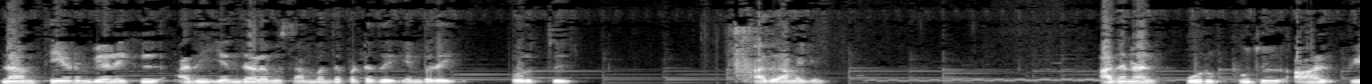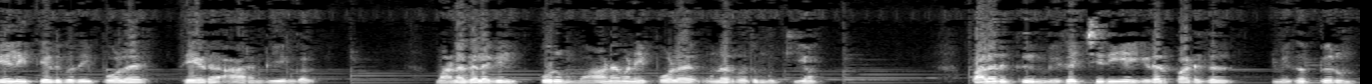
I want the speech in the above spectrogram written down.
நாம் தேடும் வேலைக்கு அது எந்த அளவு சம்பந்தப்பட்டது என்பதை பொறுத்து அது அமையும். அதனால் ஒரு புது ஆள் வேலை தேடுவதைப் போல தேட ஆரம்பியுங்கள். மனதளவில் ஒரு மாணவனைப் போல உணர்வது முக்கியம். பலருக்கு மிகச்சிறிய இடர்பாடுகள் மிக பெரும்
